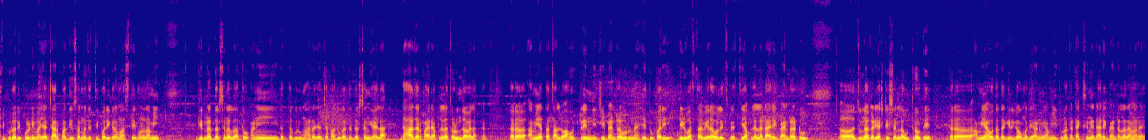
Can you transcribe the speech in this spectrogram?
त्रिपुरारी पौर्णिमा या चार पाच दिवसांमध्येच ती परिक्रमा असते. म्हणून आम्ही गिरनार दर्शनाला जातो आणि दत्तगुरू महाराजांच्या पादुकांचं दर्शन घ्यायला दहा हजार पायऱ्या आपल्याला चढून जाव्या लागतात. तर आम्ही आता चाललो आहोत ट्रेननी जी बँड्रावरून आहे दुपारी दीड वाजता वेरावल एक्सप्रेस ती आपल्याला डायरेक्ट बँड्रा टू जुनागड या स्टेशनला उतरवते. तर आम्ही आहोत आता गिरगावमध्ये आणि आम्ही इथून आता टॅक्सीने डायरेक्ट बँड्राला जाणार आहे.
